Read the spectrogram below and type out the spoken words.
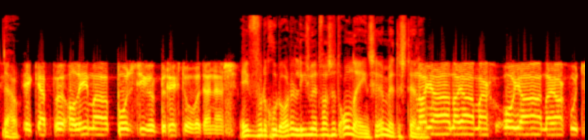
Nou. ik heb eh, alleen maar positieve berichten over de NS. Even voor de goede orde, Lisbeth was het oneens hè, met de stelling. Nou ja, nou ja, maar, oh ja, nou ja, goed,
